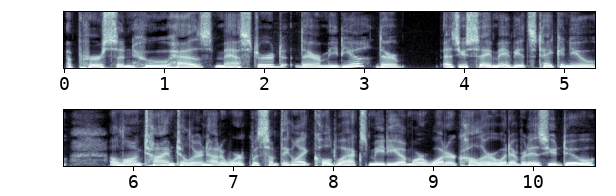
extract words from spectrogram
a person who has mastered their media, their as you say, maybe it's taken you a long time to learn how to work with something like cold wax medium or watercolor or whatever it is you do.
